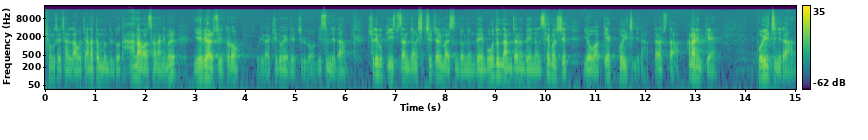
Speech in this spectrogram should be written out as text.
평소에 잘 나오지 않았던 분들도 다 나와서 하나님을 예배할 수 있도록 우리가 기도해야 될 줄로 믿습니다. 출애굽기 23장 17절 말씀 보면 내 모든 남자는 매년 세 번씩 여호와께 보일지니라. 따라합시다. 하나님께 보일지니라.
